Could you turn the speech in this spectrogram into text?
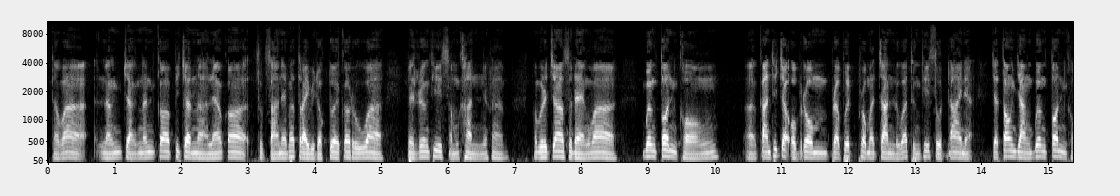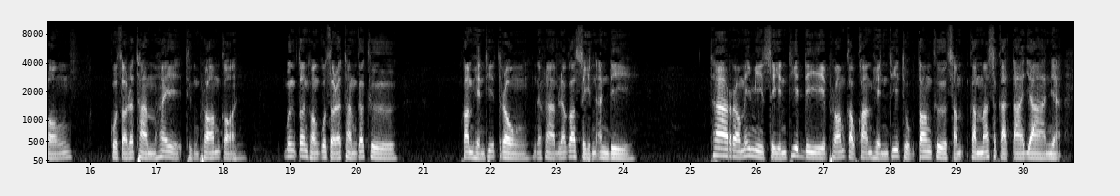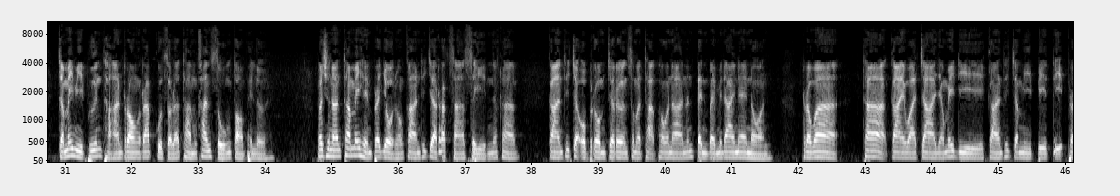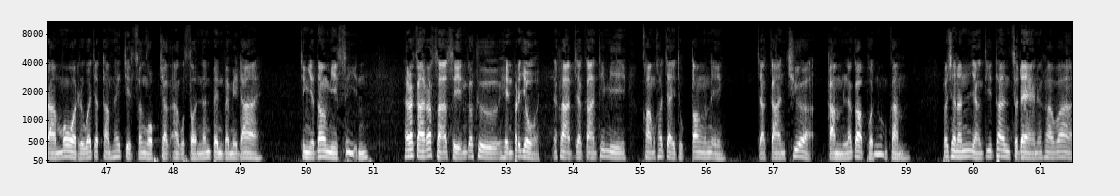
แต่ว่าหลังจากนั้นก็พิจารณาแล้วก็ศึกษาในพระไตรปิฎกด้วยก็รู้ว่าเป็นเรื่องที่สำคัญนะครับ พระพุทธเจ้าแสดงว่าเบื้องต้นของ การที่จะอบรมประพฤติพรหมจรรย์หรือว่าถึงที่สุดได้เนี่ย จะต้องยังเบื้องต้นของกุศลธรรมให้ถึงพร้อมก่อน เบื้องต้นของกุศลธรรมก็คือ ความเห็นที่ตรงนะครับ แล้วก็ศีลอันดี ถ้าเราไม่มีศีลที่ดี พร้อมกับความเห็นที่ถูกต้องคือกรรมสกัดตายานเนี่ยจะไม่มีพื้นฐานรองรับกุศลธรรมขั้นสูงต่อไปเลย เพราะฉะนั้นถ้าไม่เห็นประโยชน์ของการที่จะรักษาศีลนะครับ การที่จะอบรมเจริญสมถะภาวนานั้นเป็นไปไม่ได้แน่นอน เพราะว่าถ้ากายวาจายังไม่ดี การที่จะมีปีติปราโมทหรือว่าจะทำให้จิตสงบจากอากุศลนั้นเป็นไปไม่ได้ จึงจะต้องมีศีลและการรักษาศีลก็คือเห็นประโยชน์นะครับ จากการที่มีความเข้าใจถูกต้องนั่นเอง จากการเชื่อกรรมแล้วก็ผลของกรรม เพราะฉะนั้นอย่างที่ท่านแสดงนะครับว่า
